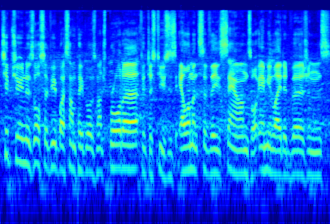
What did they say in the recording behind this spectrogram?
Chiptune is also viewed by some people as much broader. It just uses elements of these sounds or emulated versions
